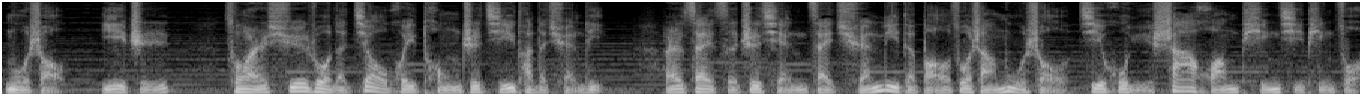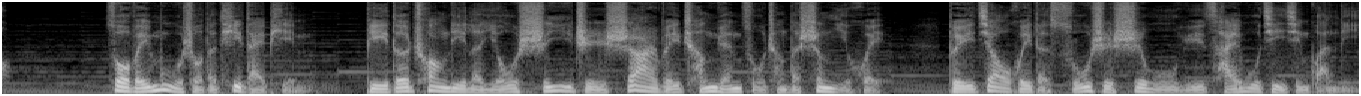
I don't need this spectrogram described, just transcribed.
牧首一职，从而削弱了教会统治集团的权力。而在此之前，在权力的宝座上，牧首几乎与沙皇平起平坐。作为牧首的替代品，彼得创立了由十一至十二位成员组成的圣议会，对教会的俗世事务与财务进行管理，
